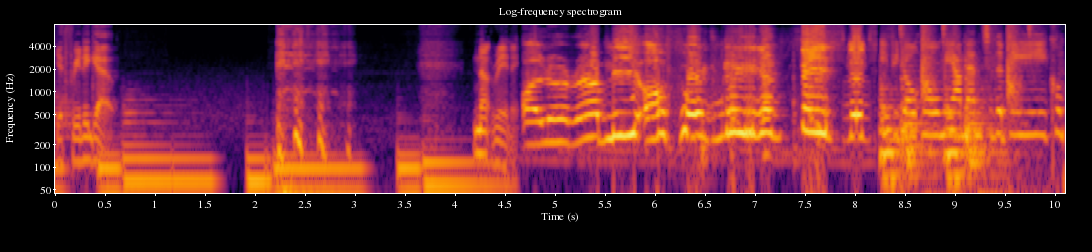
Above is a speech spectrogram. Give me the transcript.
you're free to go. Not really. I'll wrap me off for the basement. If you don't know me, I'm M to the B. Come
